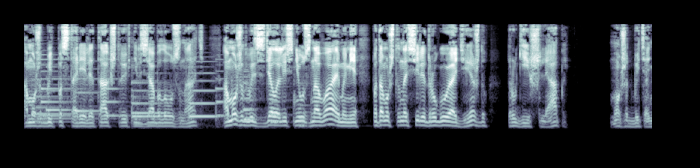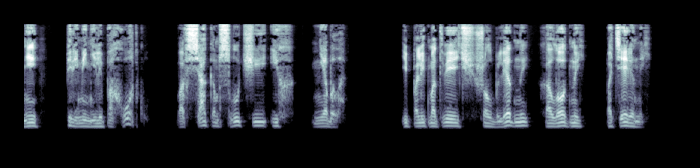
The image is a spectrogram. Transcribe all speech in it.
а может быть постарели так, что их нельзя было узнать а может быть, сделались неузнаваемыми, потому что носили другую одежду, другие шляпы. Может быть, они переменили походку. Во всяком случае, их не было. Ипполит Матвеевич шел бледный, холодный, потерянный.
